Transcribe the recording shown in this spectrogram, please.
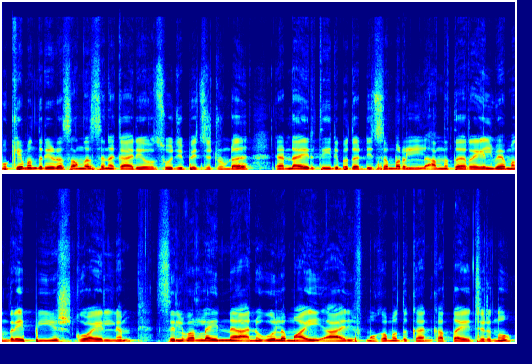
മുഖ്യമന്ത്രിയുടെ സന്ദർശന കാര്യവും സൂചിപ്പിച്ചിട്ടുണ്ട്. രണ്ടായിരത്തി ഇരുപത് ഡിസംബറിൽ അന്നത്തെ റെയിൽവേ മന്ത്രി പീയൂഷ് ഗോയലിനും സിൽവർ ലൈനിന് അനുകൂലമായി ആരിഫ് മുഹമ്മദ് ഖാൻ കത്തയച്ചിരുന്നു.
